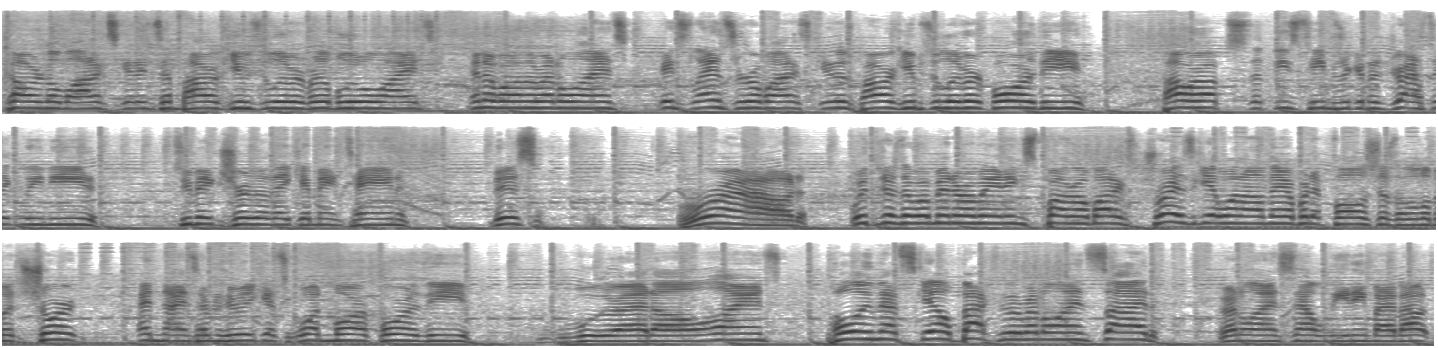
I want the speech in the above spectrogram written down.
Cardinal Robotics getting some power cubes delivered for the Blue Alliance. And over on the Red Alliance, it's Lancer Robotics getting those power cubes delivered for the power ups that these teams are going to drastically need to make sure that they can maintain this round. With just a minute remaining, Spartan Robotics tries to get one on there, but it falls just a little bit short. And 973 gets one more for the Red Alliance, pulling that scale back to the Red Alliance side. Red Alliance now leading by about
